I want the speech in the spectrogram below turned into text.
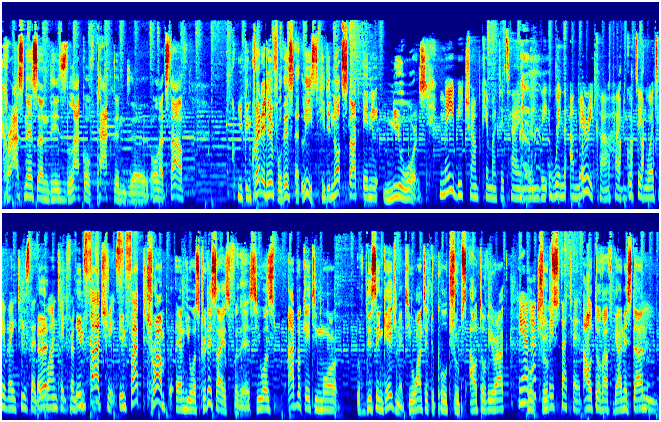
crassness and his lack of tact and uh, all that stuff, you can credit him for this at least. He did not start any new wars. Maybe Trump came at a time when the when America had gotten whatever it is that they Uh, wanted from in fact, countries. in fact, Trump, and he was criticized for this. He was advocating more of disengagement. He wanted to pull troops out of Iraq, he had pull troops started. out of Afghanistan.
